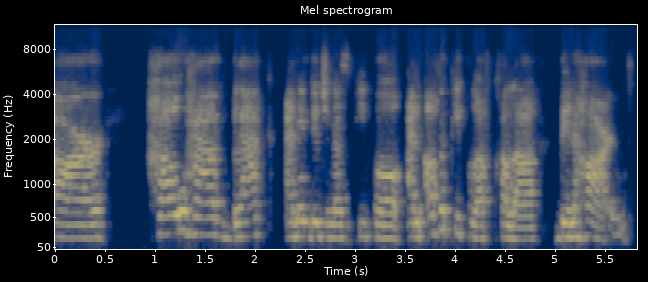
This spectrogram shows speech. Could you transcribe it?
are, how have Black and Indigenous people and other people of color been harmed?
